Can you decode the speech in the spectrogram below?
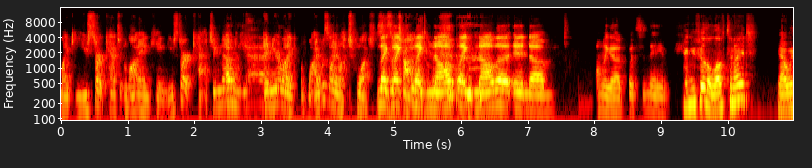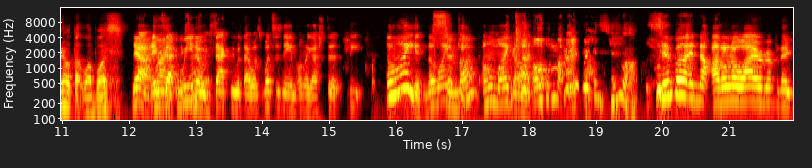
Like you start catching Lion King, you start catching them, Oh yeah. and you're like, why was I allowed to watch this like as a like child? like Nala like Nala and um oh my god what's his name Can you feel the love tonight? Yeah, we know what that love was. yeah Right, exactly we know exactly. exactly what that was what's his name oh my gosh the the, the lion the lion Simba? King. oh my god oh my god. Simba. Simba and Na- I don't know why I remember they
